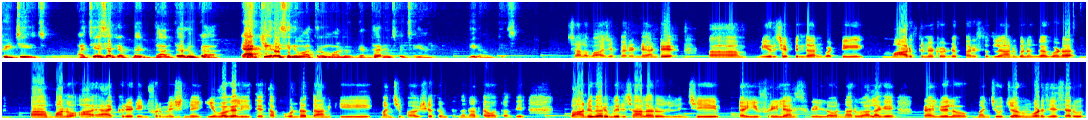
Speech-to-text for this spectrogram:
ఫీడ్ చేయొచ్చు. అది చేసేటప్పుడు దాని తాలూకా యాక్యురసీని మాత్రం వాళ్ళు నిర్ధారించుకుని చేయాలి. ఇది నా ఉద్దేశం. చాలా బాగా చెప్పారండి. అంటే ఆ, మీరు చెప్పిన దాన్ని బట్టి మారుతున్నటువంటి పరిస్థితులకు అనుగుణంగా కూడా మనం ఆ యాక్యురేట్ ఇన్ఫర్మేషన్ ఇవ్వగలిగితే తప్పకుండా దానికి మంచి భవిష్యత్తు ఉంటుందని అర్థమవుతుంది. భానుగారు మీరు చాలా రోజుల నుంచి ఈ ఫ్రీలాన్స్ ఫీల్డ్లో ఉన్నారు. అలాగే రైల్వేలో మంచి ఉద్యోగం కూడా చేశారు.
